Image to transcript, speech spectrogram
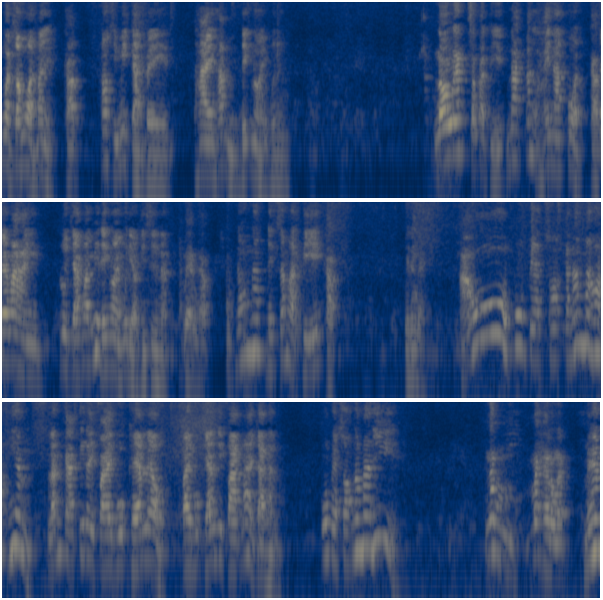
งวดสองงวดมานี่ครับ เฮาสิมีการไปทายทำเด็กหน่อยผู้หนึงน้องนัดสัมผัสผีนัดมันหลายนัดปวดครับ แต่ว่าให้รู้จักว่ามีเด็กหน่อยผู้เดียวที่ซื้อนัดแม่นครับน้องนัดเด็กสมัครปี ครับ เป็นยังไงเอาผู้แปดศอกกันนั้นมาฮอดเฮียน หลังจากที่ได้ไฟผูกแขนแล้วไฟผูกแขนที่ฝากมาจากหันผู้แปดศอกนั้นมาดินั่มมาหาน้องนัด แม่น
